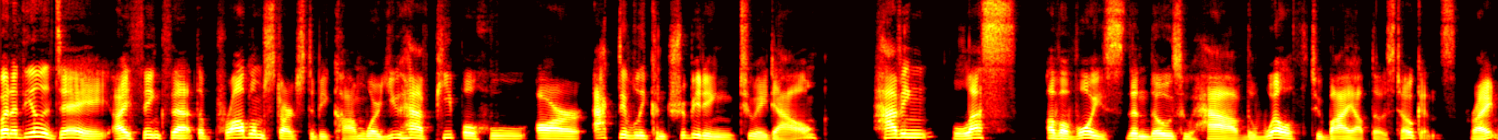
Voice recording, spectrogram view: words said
But at the end of the day, I think that the problem starts to become where you have people who are actively contributing to a DAO having less of a voice than those who have the wealth to buy up those tokens, right?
